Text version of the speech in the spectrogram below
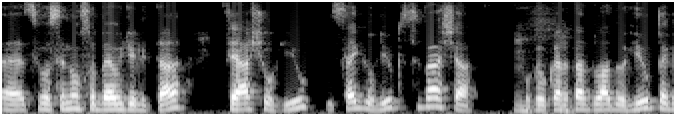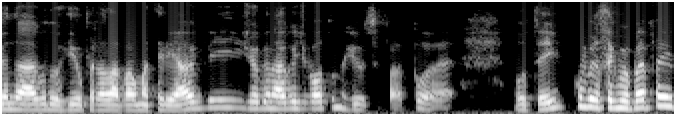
é, se você não souber onde ele está, você acha o rio e segue o rio que você vai achar. Porque uhum. o cara tá do lado do rio, pegando a água do rio para lavar o material e jogando água de volta no rio. Você fala, pô, é... voltei, conversei com meu pai e falei,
